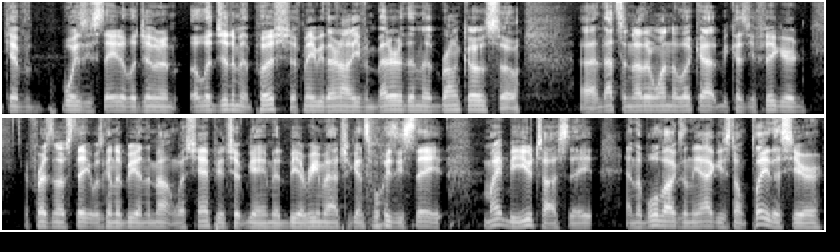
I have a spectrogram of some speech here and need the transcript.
give Boise State a legitimate a legitimate push if maybe they're not even better than the Broncos. So uh, that's another one to look at because you figured if Fresno State was going to be in the Mountain West Championship game, it'd be a rematch against Boise State. Might be Utah State, and the Bulldogs and the Aggies don't play this year,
